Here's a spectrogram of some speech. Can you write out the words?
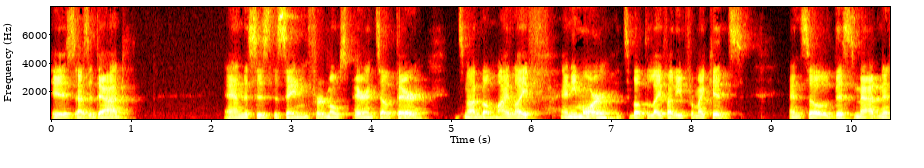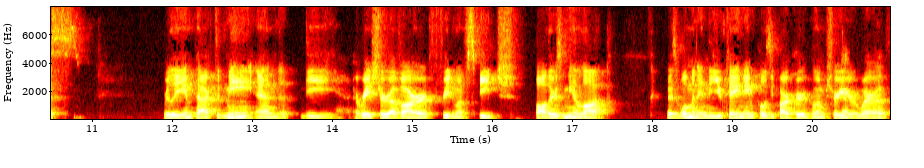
is as a dad. And this is the same for most parents out there. It's not about my life anymore. It's about the life I leave for my kids and so this madness really impacted me, and the erasure of our freedom of speech bothers me a lot. There's a woman in the UK named Posie Parker, who I'm sure yeah. you're aware of,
